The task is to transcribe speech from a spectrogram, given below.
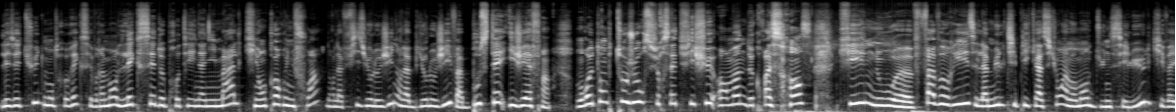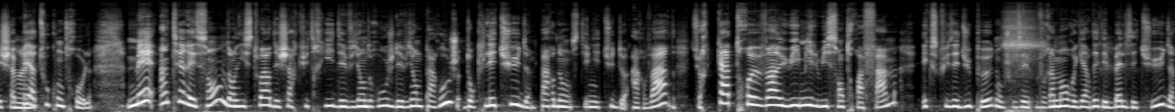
les études montreraient que c'est vraiment l'excès de protéines animales qui, encore une fois, dans la physiologie, dans la biologie, va booster IGF-1. On retombe toujours sur cette fichue hormone de croissance qui nous euh, favorise la multiplication à un moment d'une cellule qui va échapper Ouais. à tout contrôle. Mais intéressant dans l'histoire des charcuteries, des viandes rouges, des viandes pas rouges. Donc l'étude, pardon, c'était une étude de Harvard sur 88 803 femmes, excusez du peu, donc je vous ai vraiment regardé des belles études,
